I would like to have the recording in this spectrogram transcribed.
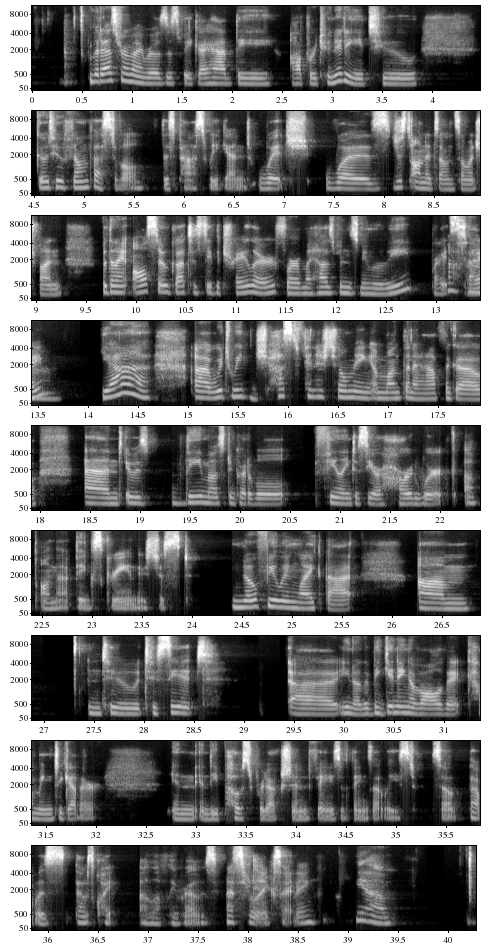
but as for my rose this week, I had the opportunity to go to a film festival this past weekend, which was just on its own so much fun. But then I also got to see the trailer for my husband's new movie, Bright awesome. Sky. Yeah, uh, which we just finished filming a month and a half ago. And it was the most incredible feeling to see our hard work up on that big screen. There's just no feeling like that. Um, and to to see it, uh, you know, the beginning of all of it coming together in in the post production phase of things, at least. So that was that was quite a lovely rose. That's really exciting. Yeah.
